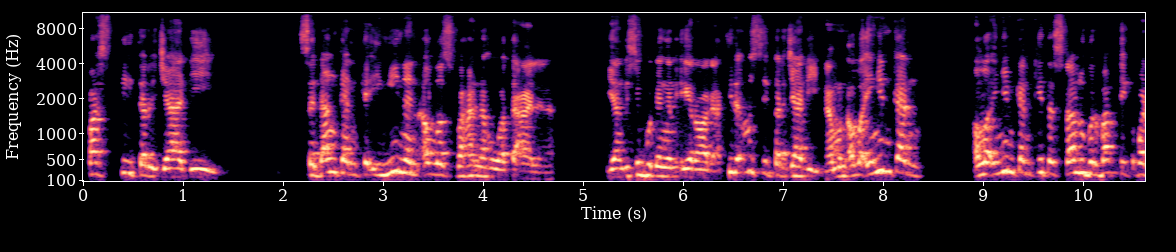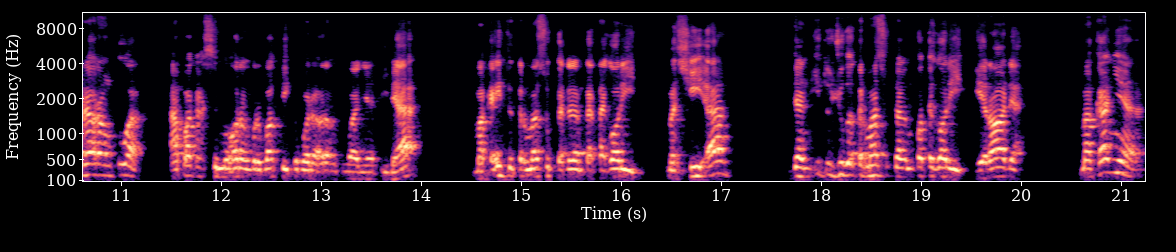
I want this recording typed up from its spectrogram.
pasti terjadi. Sedangkan keinginan Allah Subhanahu Wa Taala yang disebut dengan iradah tidak mesti terjadi. Namun Allah inginkan Allah inginkan kita selalu berbakti kepada orang tua. Apakah semua orang berbakti kepada orang tuanya? Tidak. Maka itu termasuk ke dalam kategori masyiah dan itu juga termasuk dalam kategori iradah. Makanya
